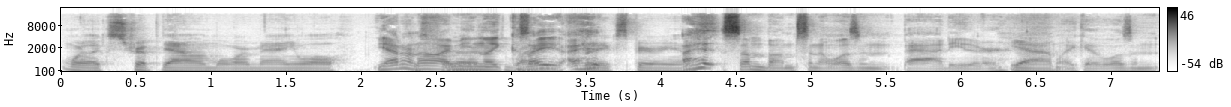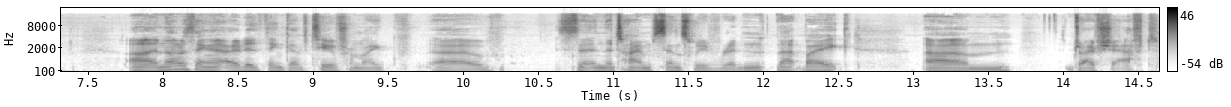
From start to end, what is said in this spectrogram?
more like stripped down, more manual. yeah, I don't know. I mean, like, because I, I hit experience. I hit some bumps and it wasn't bad either. Yeah. like it wasn't. Uh, another thing I did think of too, from like uh, in the time since we've ridden that bike, um, drive shaft.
